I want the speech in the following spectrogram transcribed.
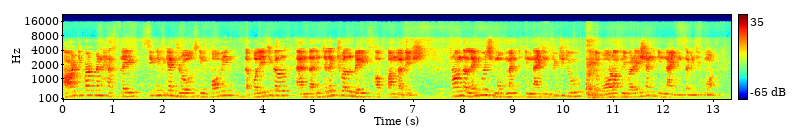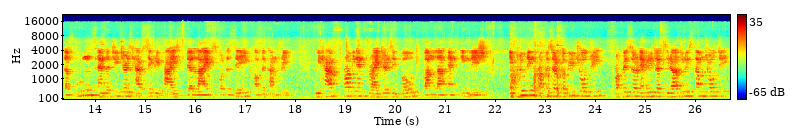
Our department has played significant roles in forming the political and the intellectual base of Bangladesh. From the language movement in 1952 to the War of Liberation in 1971, the students and the teachers have sacrificed their lives for the sake of the country. We have prominent writers in both Bangla and English, including Professor Kabir Chowdhury, Professor Emeritus Serajul Islam Chowdhury,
